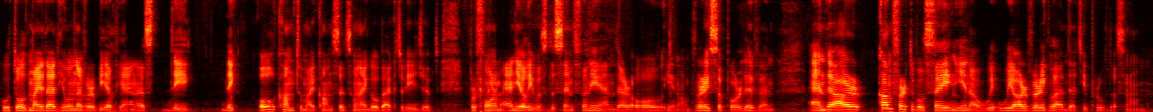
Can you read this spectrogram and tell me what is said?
who told my dad he will never be a mm. pianist, they they all come to my concerts when I go back to Egypt, perform annually with the symphony, and they're all, you know, very supportive and and they are comfortable saying, you know, we, we are very glad that you proved us wrong.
